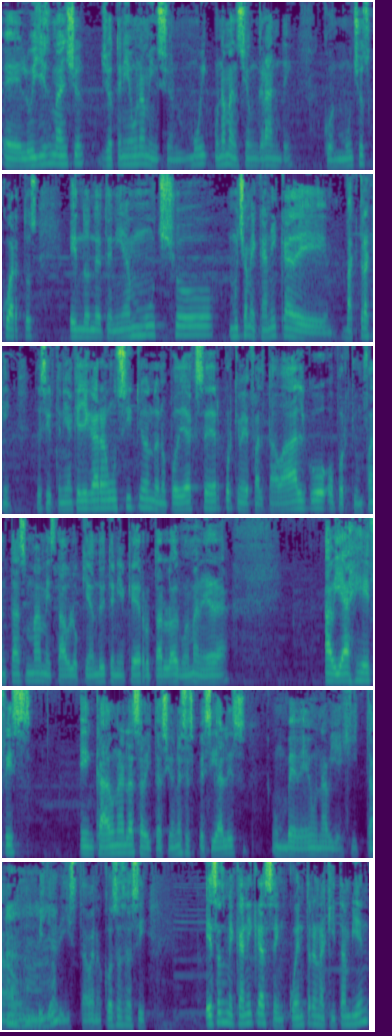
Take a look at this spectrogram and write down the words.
eh, Luigi's Mansion yo tenía una mansión muy una mansión grande con muchos cuartos en donde tenía mucho, mucha mecánica de backtracking. Es decir, tenía que llegar a un sitio donde no podía acceder porque me faltaba algo o porque un fantasma me estaba bloqueando y tenía que derrotarlo de alguna manera. Había jefes en cada una de las habitaciones especiales, un bebé, una viejita, un billarista, bueno, cosas así. ¿Esas mecánicas se encuentran aquí también?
